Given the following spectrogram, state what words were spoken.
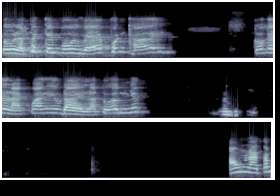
tôi là thích cái vui vẻ phấn khởi. Có cái lạc quan yêu đời là tôi ưng nhất. Ông là tấm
